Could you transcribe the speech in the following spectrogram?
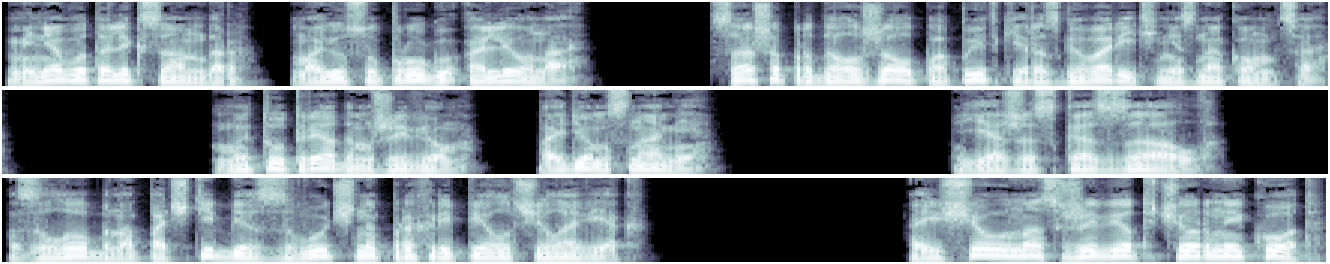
«Меня вот Александр, мою супругу Алена». Саша продолжал попытки разговорить незнакомца. «Мы тут рядом живем. Пойдем с нами». «Я же сказал...» Злобно, почти беззвучно прохрипел человек. «А еще у нас живет черный кот»,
